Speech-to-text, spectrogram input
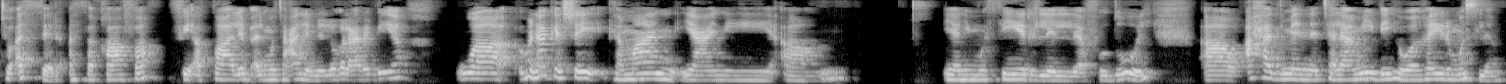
تؤثر الثقافة في الطالب المتعلم للغة العربية. وهناك شيء كمان يعني يعني مثير للفضول. آه، أحد من تلاميذي هو غير مسلم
